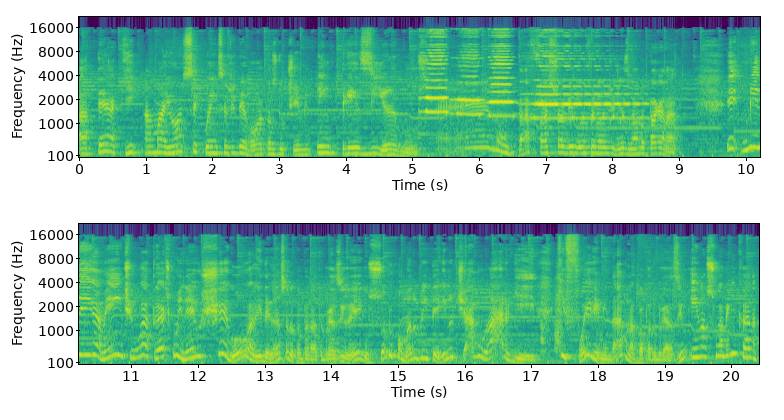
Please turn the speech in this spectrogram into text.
Até aqui, a maior sequência de derrotas do time em 13 anos. É, não tá fácil a vida do Fernando Diniz lá no Paraná. E mineiramente, o Atlético Mineiro chegou à liderança do Campeonato Brasileiro sob o comando do interino Thiago Largue, que foi eliminado na Copa do Brasil e na Sul-Americana.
